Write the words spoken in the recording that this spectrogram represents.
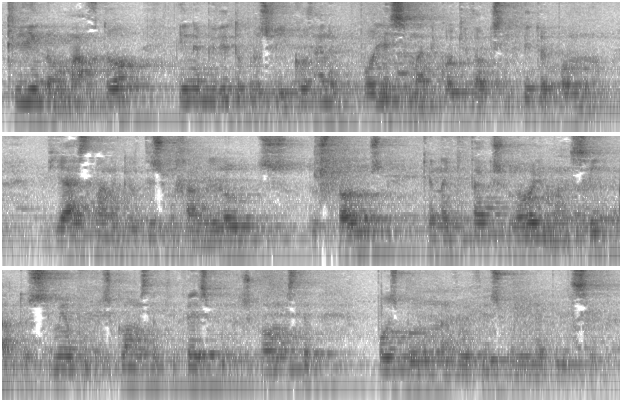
κλείνω με αυτό είναι επειδή το προσφυγικό θα είναι πολύ σημαντικό και θα οξυνθεί το επόμενο διάστημα να κρατήσουμε χαμηλούς τους τόνους και να κοιτάξουμε όλοι μαζί από το σημείο που βρισκόμαστε, από τη θέση που βρισκόμαστε, πώς μπορούμε να βοηθήσουμε την επίλυση.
